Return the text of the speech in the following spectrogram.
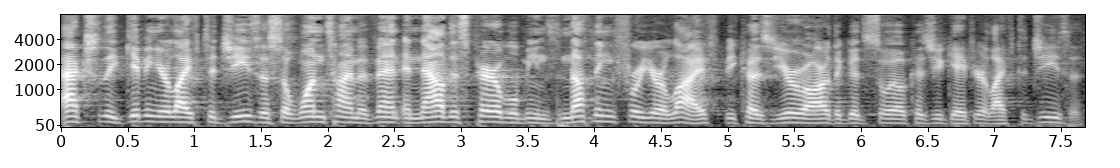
actually giving your life to Jesus, a one time event, and now this parable means nothing for your life because you are the good soil because you gave your life to Jesus.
